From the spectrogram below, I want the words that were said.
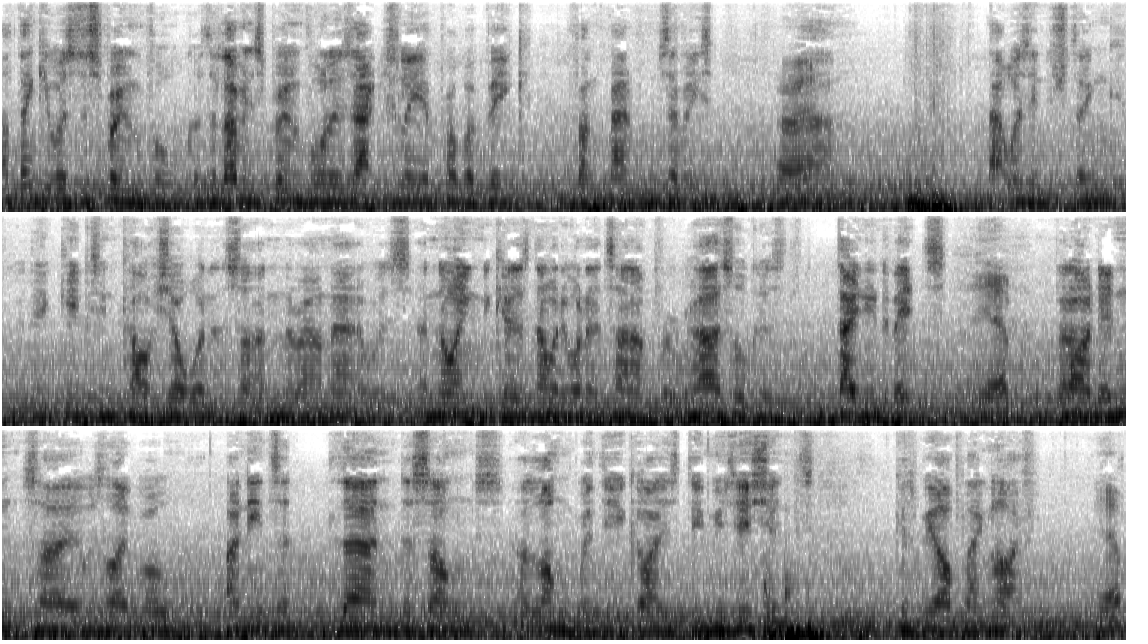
I think it was the Spoonful because the Loving Spoonful is actually a proper big funk band from the seventies. Right. Um, that was interesting. We did gigs in Carshalton and Sutton around that. It was annoying because nobody wanted to turn up for a rehearsal because they knew the bits, Yep. but I didn't. So it was like, well, I need to learn the songs along with you guys, the musicians, because we are playing live. Yep.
